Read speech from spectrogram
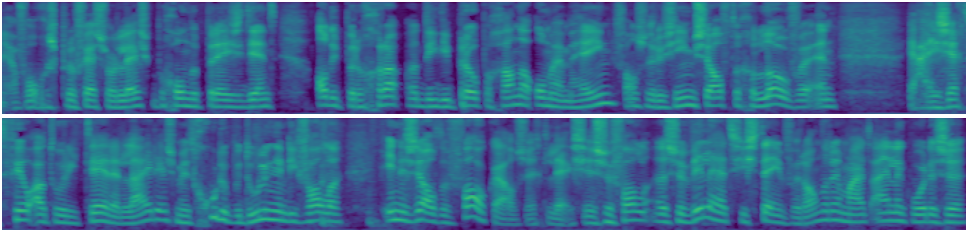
Ja, volgens professor Les begon de president al die, die, die propaganda om hem heen... van zijn regime zelf te geloven. En ja, hij zegt veel autoritaire leiders met goede bedoelingen... die vallen in dezelfde valkuil, zegt Les. Ze, ze willen het systeem veranderen, maar uiteindelijk worden ze...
